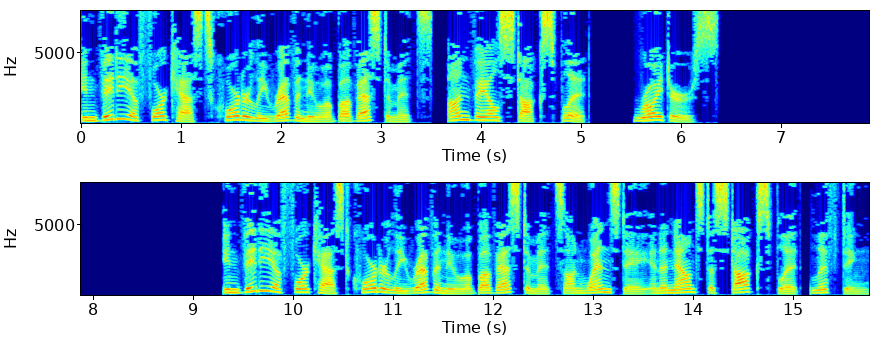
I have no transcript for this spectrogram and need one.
Nvidia forecasts quarterly revenue above estimates, unveils stock split. Reuters. Nvidia forecast quarterly revenue above estimates on Wednesday and announced a stock split, lifting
